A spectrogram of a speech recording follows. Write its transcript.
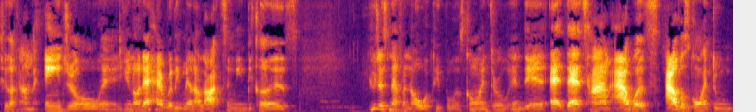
She was like, I'm an angel. And, you know, that had really meant a lot to me because you just never know what people is going through. And then at that time, I was, I was going through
